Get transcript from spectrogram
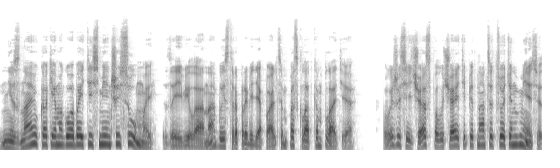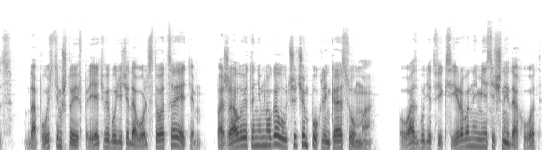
«Не знаю, как я могу обойтись меньшей суммой», заявила она, быстро проведя пальцем по складкам платья. «Вы же сейчас получаете пятнадцать сотен в месяц. Допустим, что и впредь вы будете довольствоваться этим. Пожалуй, это немного лучше, чем пухленькая сумма. У вас будет фиксированный месячный доход,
